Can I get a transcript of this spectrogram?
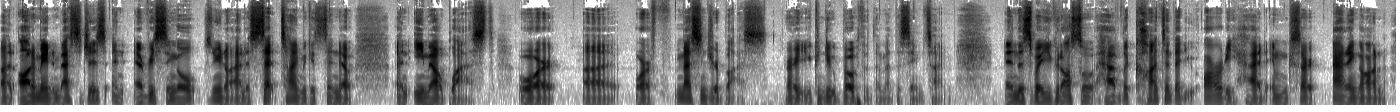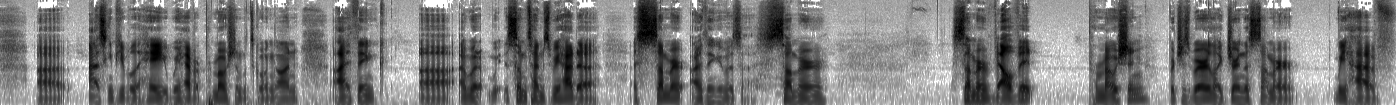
an automated messages, and every single you know at a set time you could send out an email blast or uh, or messenger blast. Right, you can do both of them at the same time, and this way you could also have the content that you already had, and start adding on, uh, asking people to, hey, we have a promotion, what's going on? I think uh, I went. Sometimes we had a a summer. I think it was a summer summer velvet promotion, which is where like during the summer we have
